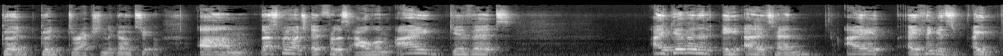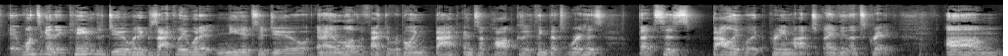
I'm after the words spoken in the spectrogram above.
good, good direction to go to. Um, that's pretty much it for this album. I give it, I give it an 8 out of 10. I I think it's I it, once again it came to do what exactly what it needed to do, and I love the fact that we're going back into pop because I think that's where his that's his ballywick pretty much, and I think that's great. Um,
